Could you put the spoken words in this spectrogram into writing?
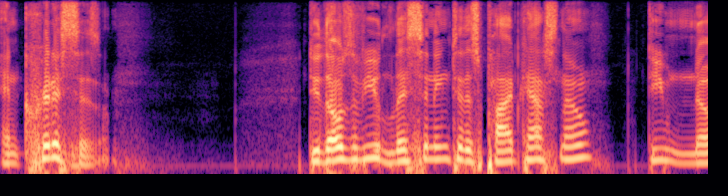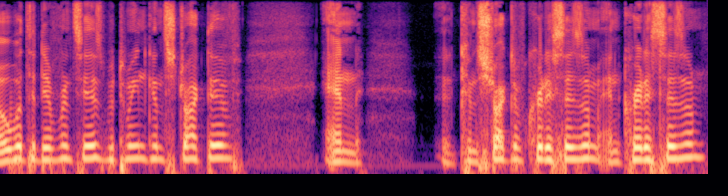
and criticism? Do those of you listening to this podcast know? Do you know what the difference is between constructive and uh, constructive criticism and criticism?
